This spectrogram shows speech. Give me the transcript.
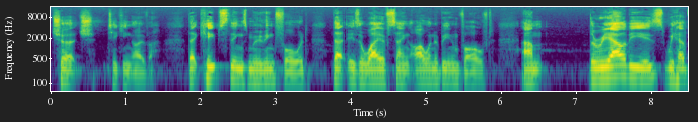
church ticking over, that keeps things moving forward, that is a way of saying, I want to be involved. Um, the reality is, we have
